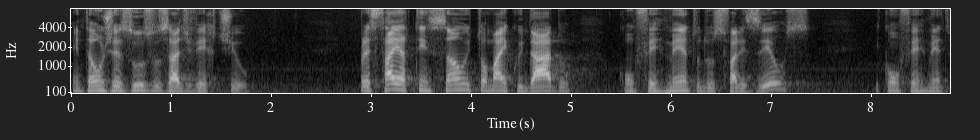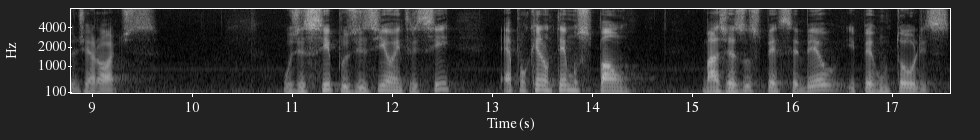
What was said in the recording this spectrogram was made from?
Então Jesus os advertiu: Prestai atenção e tomai cuidado com o fermento dos fariseus e com o fermento de Herodes. Os discípulos diziam entre si: é porque não temos pão. Mas Jesus percebeu e perguntou-lhes:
